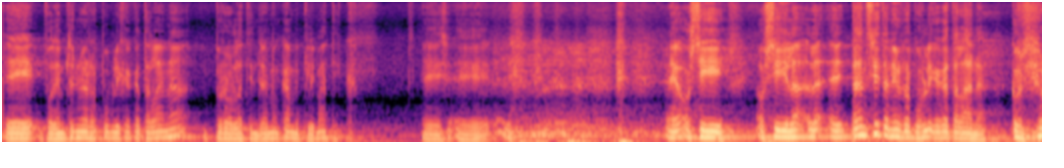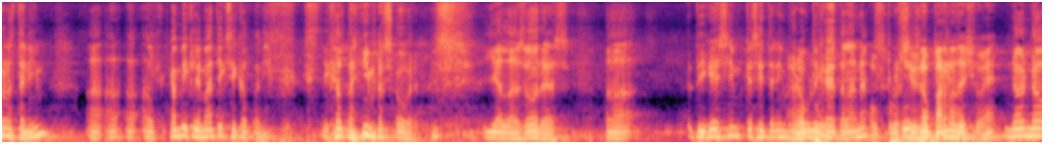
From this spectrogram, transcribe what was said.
eh, podem tenir una república catalana però la tindrem en canvi climàtic. Eh, eh, eh, o sigui, o sigui la, la, eh, tant si tenim república catalana com si no la tenim, el canvi climàtic sí que el tenim, sí que el tenim a sobre. I aleshores, eh, diguéssim que si tenim República Catalana... El procés no parla d'això, eh? No, no,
